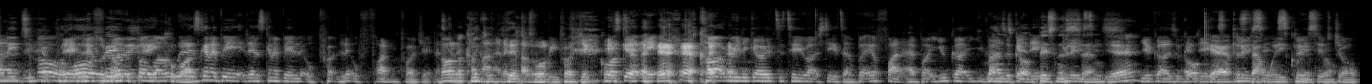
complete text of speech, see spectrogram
uh, we need to know. can Yeah, little, no, but, Hey, well, there's gonna be there's gonna be a little pro, little fun project that's No, gonna no, come out in the a couple one of project. It's on, gonna, it, I can't really go into too much detail, but it'll fun. uh, But you guys, you guys Man's will get got the business exclusive. sense. Yeah? You guys will get Okay, the exclusive, you're coming exclusive job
